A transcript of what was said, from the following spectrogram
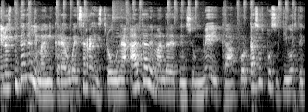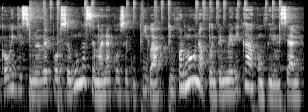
El Hospital Alemán Nicaragüense registró una alta demanda de atención médica por casos positivos de COVID-19 por segunda semana consecutiva, informó una fuente médica a Confidencial.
